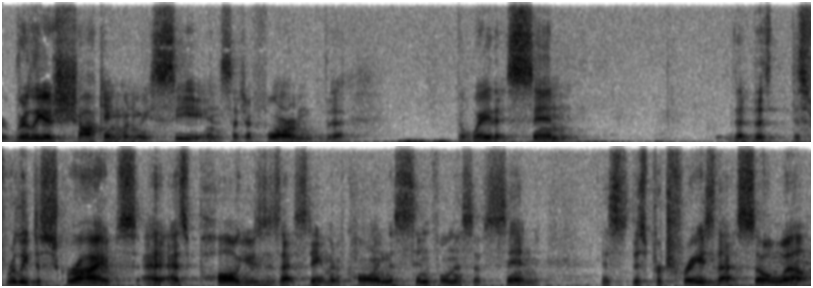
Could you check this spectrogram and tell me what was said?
It really is shocking when we see in such a form the, the way that sin that this, this really describes, as Paul uses that statement of calling the sinfulness of sin, this, this portrays that so well.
